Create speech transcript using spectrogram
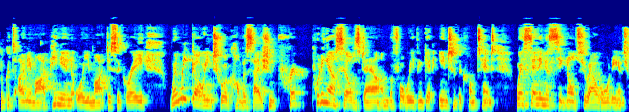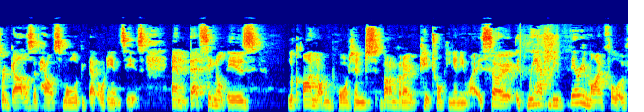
look, it's only my opinion, or you might disagree. When we go into a conversation, prep, putting ourselves down before we even get into the content, we're sending a signal to our audience, regardless of how small or big that audience is. And that signal is, look, I'm not important, but I'm going to keep talking anyway. So we have to be very mindful of,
